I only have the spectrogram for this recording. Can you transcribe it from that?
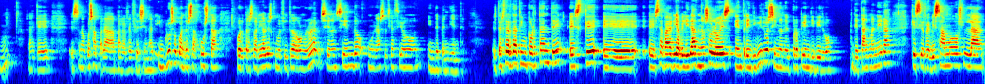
O sea que es una cosa para, reflexionar. Incluso cuando se ajusta por otras variables como el filtrado glomerular, siguen siendo una asociación independiente. El tercer dato importante es que eh, esa variabilidad no solo es entre individuos, sino en el propio individuo, de tal manera que si revisamos la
